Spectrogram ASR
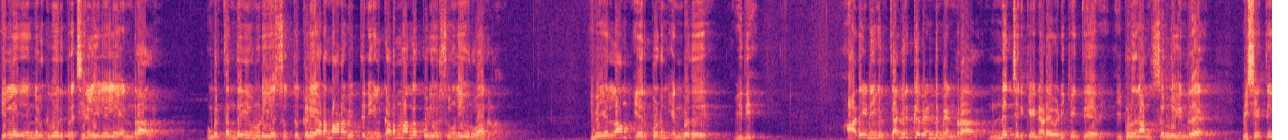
இல்லை எங்களுக்கு வேறு பிரச்சனைகள் இல்லை என்றால் உங்கள் தந்தையினுடைய சொத்துக்களை அடமான வைத்து நீங்கள் கடன் வாங்கக்கூடிய ஒரு சூழ்நிலை உருவாகலாம். இவையெல்லாம் ஏற்படும் என்பது விதி. அதை நீங்கள் தவிர்க்க வேண்டும் என்றால் முன்னெச்சரிக்கை நடவடிக்கை தேவை. இப்பொழுது நாம் சொல்லுகின்ற விஷயத்தை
